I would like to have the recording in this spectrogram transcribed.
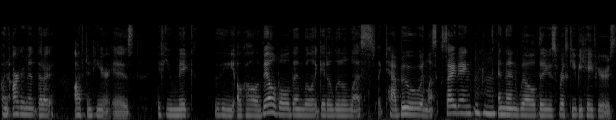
an argument that I often hear is, if you make the alcohol available, then will it get a little less like taboo and less exciting? And then will these risky behaviors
